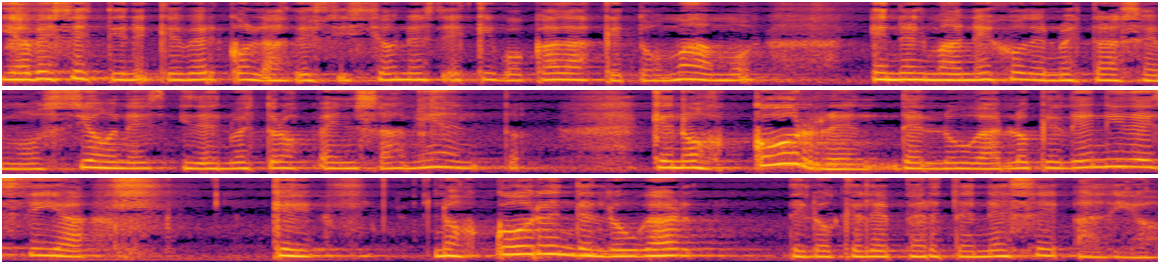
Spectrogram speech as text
Y a veces tiene que ver con las decisiones equivocadas que tomamos en el manejo de nuestras emociones y de nuestros pensamientos, que nos corren del lugar. Lo que Lenny decía, que nos corren del lugar de lo que le pertenece a Dios.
